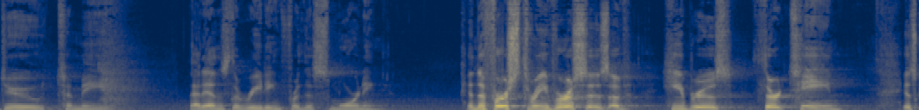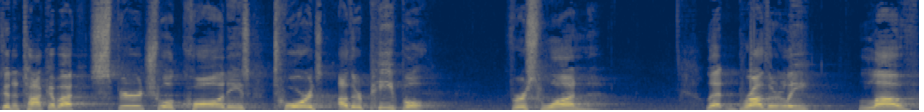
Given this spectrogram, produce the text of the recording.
do to me? That ends the reading for this morning. In the first three verses of Hebrews 13, it's going to talk about spiritual qualities towards other people. Verse 1 Let brotherly love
